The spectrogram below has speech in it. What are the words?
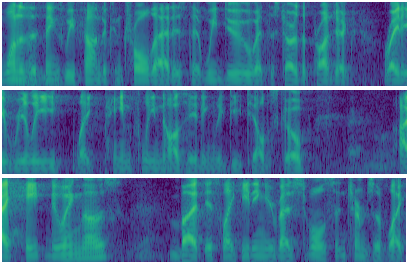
one of the things we found to control that is that we do at the start of the project write a really like painfully nauseatingly detailed scope. I hate doing those but it's like eating your vegetables in terms of like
